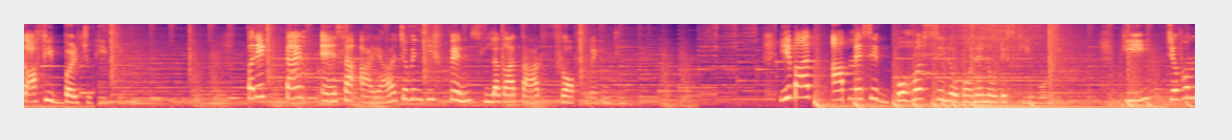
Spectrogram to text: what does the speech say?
काफ़ी बढ़ चुकी थी। पर एक टाइम ऐसा आया जब इनकी फिल्म्स लगातार फ्लॉप हो रही थी। ये बात आप में से बहुत से लोगों ने नोटिस की होगी कि जब हम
